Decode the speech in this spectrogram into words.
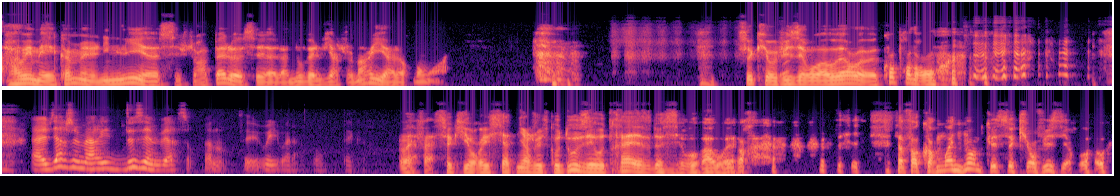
Ah oui, mais comme Linley, euh, je te rappelle, c'est la nouvelle Vierge Marie, alors bon. euh. Ceux qui ont vu Zero Hour euh, comprendront. La Vierge Marie, deuxième version. Pardon. C'est... Oui, voilà. Bon. Ouais, enfin, ceux qui ont réussi à tenir jusqu'au 12 et au 13 de Zero Hour. Ça fait encore moins de monde que ceux qui ont vu Zero Hour.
